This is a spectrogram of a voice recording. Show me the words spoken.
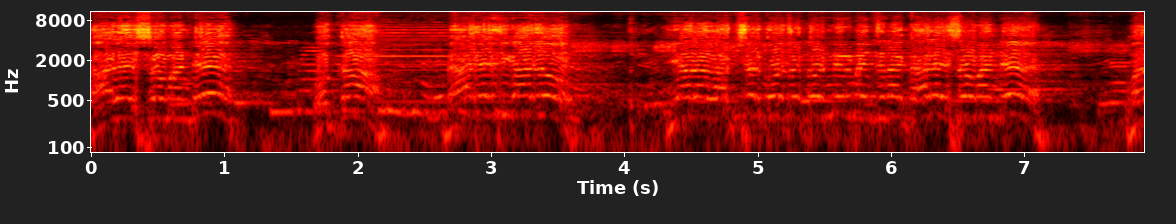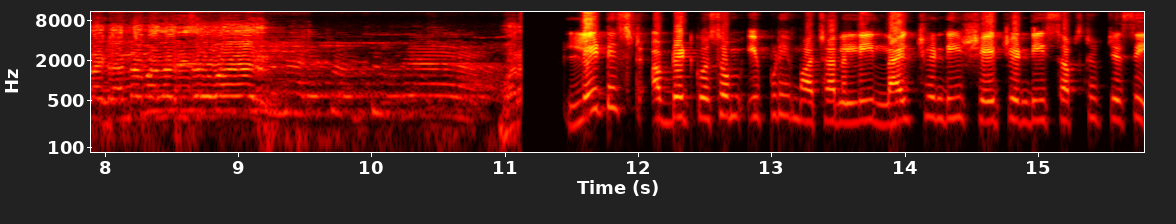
కాళేశ్వరం అంటే ఒక బ్యారేజ్ కాదు. ఇవాళ లక్ష కోట్లతో నిర్మించిన కాళేశ్వరం అంటే మన గన్నమల్ల రిజర్వాయర్. లేటెస్ట్ అప్డేట్ కోసం ఇప్పుడే మా ఛానల్ని లైక్ చేయండి షేర్ చేయండి సబ్స్క్రైబ్ చేసి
